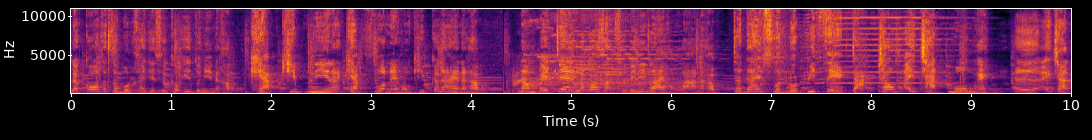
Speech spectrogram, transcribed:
แล้วก็ถ้าสมมติใครจะซื้อเก้าอี้ตัวนี้นะครับแคปคลิปนี้นะแคปส่วนไหนของคลิปก็ได้นะครับนำไปแจ้งแล้วก็สั่งซื้อได้ที่ไลน์ของร้านนะครับจะได้ส่วนลดพิเศษจากช่องไอฉัดมงไงเออไอฉัด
